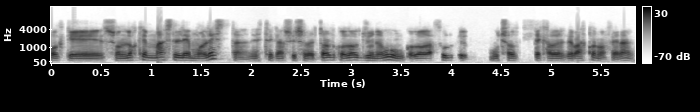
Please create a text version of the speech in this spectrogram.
porque son los que más le molestan en este caso, y sobre todo el color Junebu, un color azul que muchos pescadores de Bass conocerán.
